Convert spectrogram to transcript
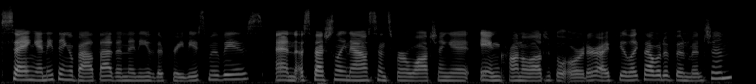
saying anything about that in any of the previous movies. And especially now, since we're watching it in chronological order, I feel like that would have been mentioned.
